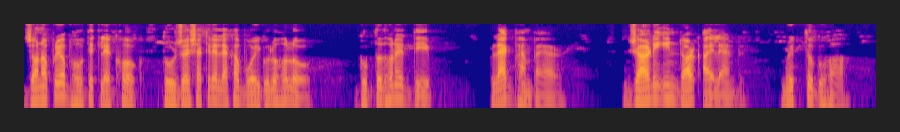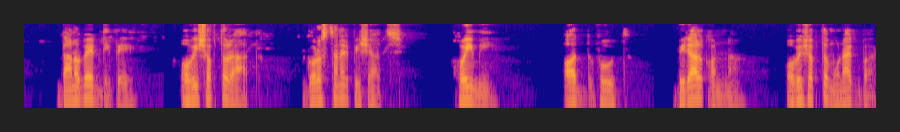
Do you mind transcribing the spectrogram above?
জনপ্রিয় ভৌতিক লেখক তুর্জয় শাকিলের লেখা বইগুলো হল গুপ্তধনের দ্বীপ, black vampire, journey in dark island, মৃত্যু গুহা, দানবের দ্বীপে, অভিশপ্ত রাত, গোরস্থানের পিশাচ, হৈমি, অদ্ভুত, বিড়াল কন্যা, অভিশপ্ত মুনাকবার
